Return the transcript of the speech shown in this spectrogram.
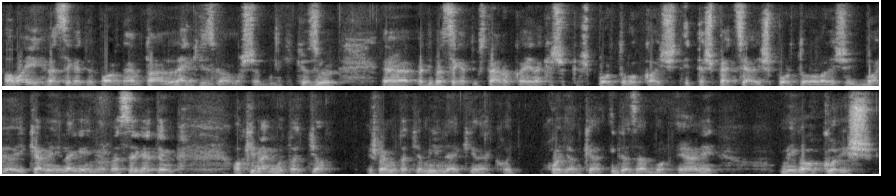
A mai beszélgető partnerem talán legizgalmasabb neki közül, eh, pedig beszélgettük sztárokkal, énekesekkel, sportolókkal, és itt egy speciális sportolóval és egy bajai, kemény legényel beszélgetünk, aki megmutatja, és megmutatja mindenkinek, hogy hogyan kell igazából élni, még akkor is,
